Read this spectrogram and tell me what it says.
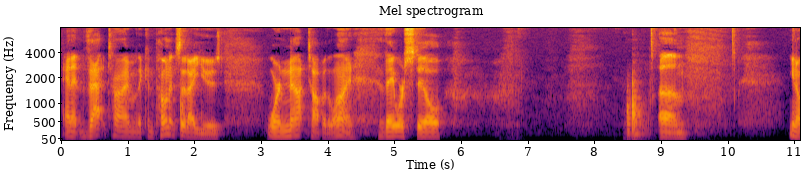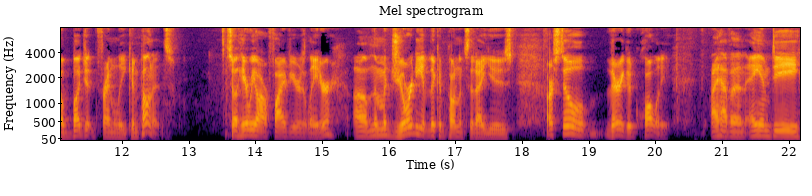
And at that time, the components that I used were not top of the line. They were still um, you know, budget friendly components. So here we are five years later. Um, the majority of the components that I used are still very good quality. I have an AMD,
